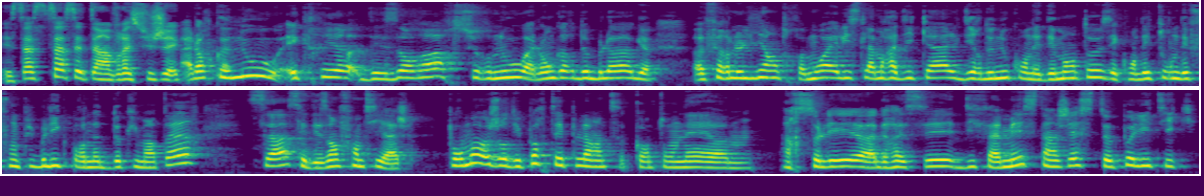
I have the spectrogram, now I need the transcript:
Et ça, ça, c'était un vrai sujet. Alors que nous, écrire des horreurs sur nous à longueur de blog, euh, faire le lien entre moi et l'islam radical, dire de nous qu'on est des menteuses et qu'on détourne des fonds publics pour notre documentaire, ça, c'est des enfantillages. Pour moi, aujourd'hui, porter plainte quand on est euh, harcelé, agressé, diffamé, c'est un geste politique.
